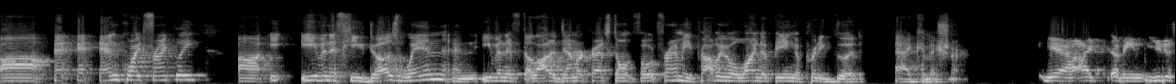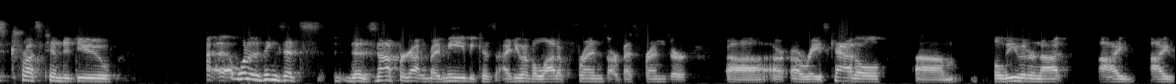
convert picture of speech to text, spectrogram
And, and, quite frankly, e- even if he does win, and even if a lot of Democrats don't vote for him, he probably will wind up being a pretty good ag commissioner. Yeah, I, I mean, you just trust him to do. Uh, one of the things that's that's not forgotten by me because I do have a lot of friends. Our best friends are uh, are, are raised cattle. Um, believe it or not, I I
